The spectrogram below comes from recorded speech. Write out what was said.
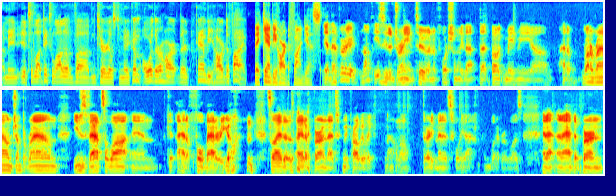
I mean, it's a lot takes a lot of uh, materials to make them, or they're hard. They can be hard to find. They can be hard to find, yes. yeah, they're very not easy to drain too, and unfortunately, that that bug made me um, had to run around, jump around, use VATS a lot, and get, I had a full battery going, so I had to I had to burn that. took me probably like I don't know thirty minutes, forty I don't know, whatever it was, and I, and I had to burn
